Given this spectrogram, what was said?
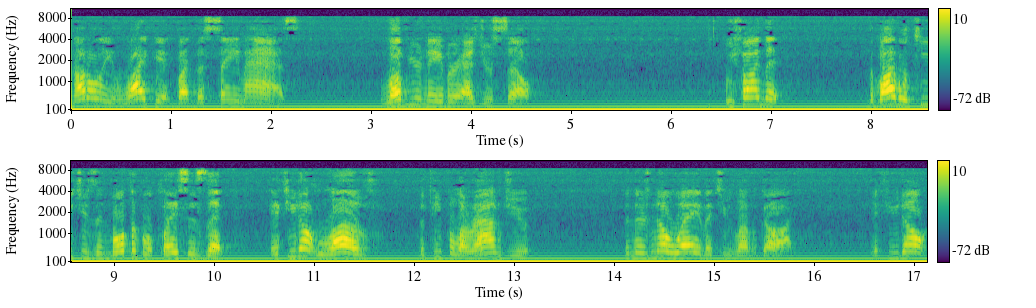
not only like it, but the same as. Love your neighbor as yourself. We find that the Bible teaches in multiple places that if you don't love the people around you, then there's no way that you love God if you don't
